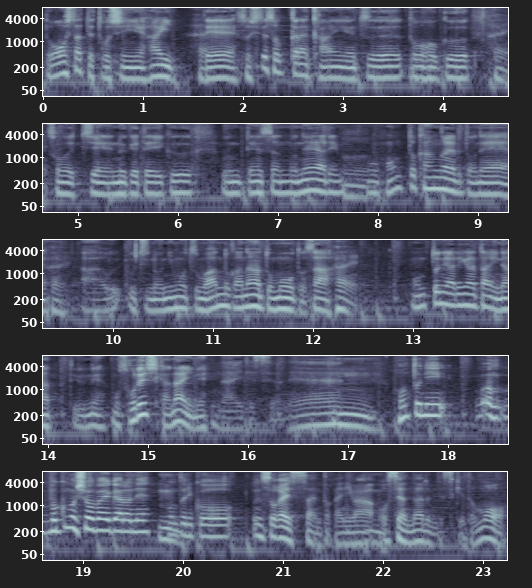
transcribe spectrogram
どうしたって都心へ入って、そしてそこから関越東北、はい。そのうちへ抜けていく運転手さんのねあれ、もう本当考えるとね、はい。あううちの荷物もあんのかなと思うとさ、はい、本当にありがたいなっていうね。もうそれしかないね。ないですようね、ん。本当に、まあ、僕も商売柄ね、うん。本当にこう運送会社さんとかにはうん。お世話になるんですけども、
